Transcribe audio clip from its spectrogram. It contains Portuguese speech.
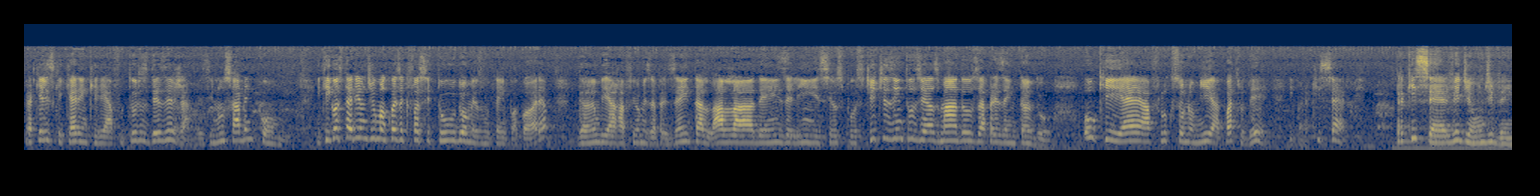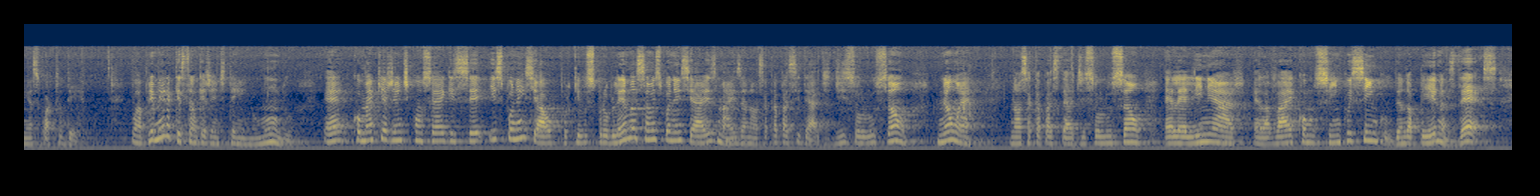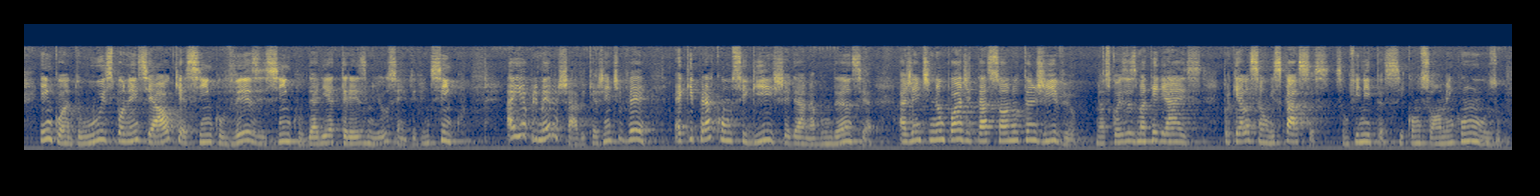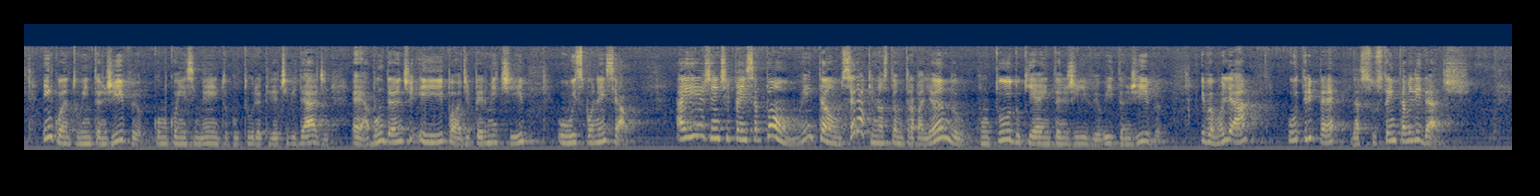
para aqueles que querem criar futuros desejáveis e não sabem como, e que gostariam de uma coisa que fosse tudo ao mesmo tempo agora, Gambiarra Filmes apresenta Lala Denzelin e seus post-its entusiasmados apresentando o que é a fluxonomia 4D e para que serve. Para que serve de onde vem as 4D? Bom, a primeira questão que a gente tem no mundo é como é que a gente consegue ser exponencial, porque os problemas são exponenciais, mas a nossa capacidade de solução não é. Nossa capacidade de solução, ela é linear, ela vai como 5 e 5, dando apenas 10. Enquanto o exponencial, que é 5 vezes 5, daria 3.125. Aí a primeira chave que a gente vê é que para conseguir chegar na abundância, a gente não pode estar só no tangível, nas coisas materiais, porque elas são escassas, são finitas, se consomem com o uso. Enquanto o intangível, como conhecimento, cultura, criatividade, é abundante e pode permitir o exponencial. Aí a gente pensa, bom, então, será que nós estamos trabalhando com tudo que é intangível e tangível? E vamos olhar o tripé da sustentabilidade.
